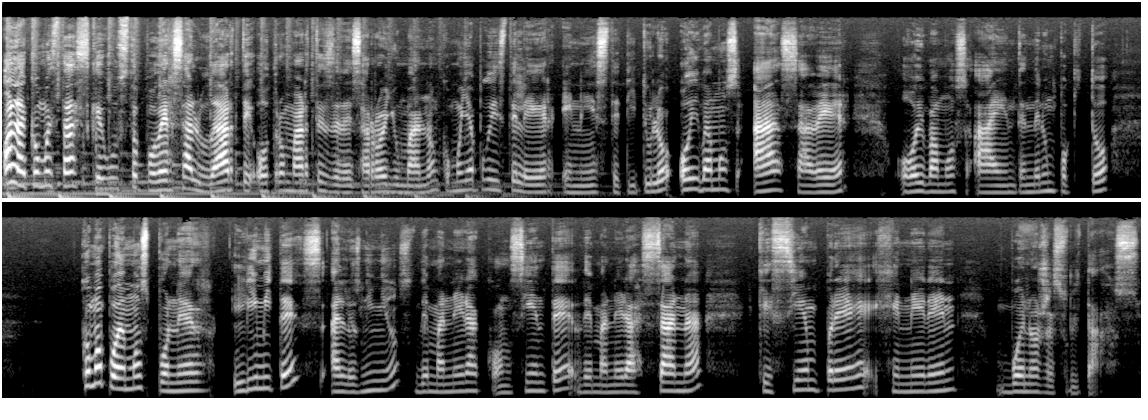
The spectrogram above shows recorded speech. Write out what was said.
Hola, ¿cómo estás? Qué gusto poder saludarte otro martes de desarrollo humano. Como ya pudiste leer en este título, hoy vamos a saber, hoy vamos a entender un poquito cómo podemos poner límites a los niños de manera consciente, de manera sana, que siempre generen buenos resultados.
